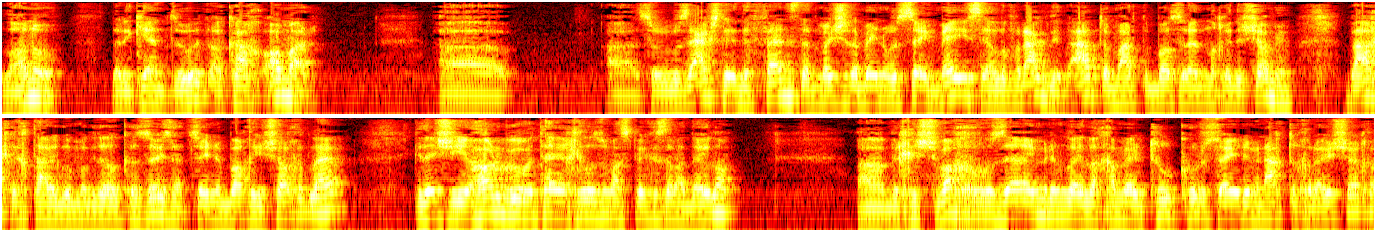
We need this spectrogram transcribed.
lanu. That he can't do it. Akach Omar. Uh, uh, so it was actually a defense that Moshe Rabbeinu was saying, Meis el vragdiv, ato marta bos red noch ide shomim, v'achich targu magdol kazoy, zat zoyne bochi yishochet lehem, כדי שיהרגו ותהיה חילוז ומספיק את המדעילום. וכשבוח חוזר אמרים לו לחמר תול קורס איירי ונחתו חרוי שלך.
